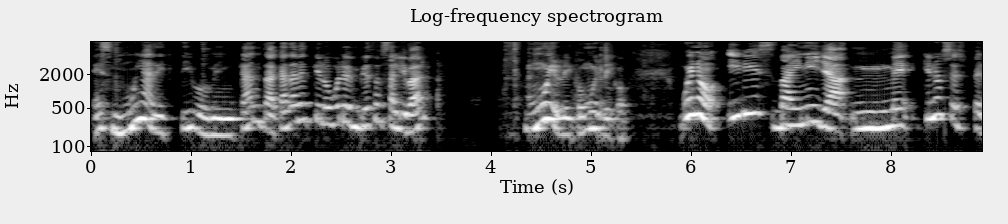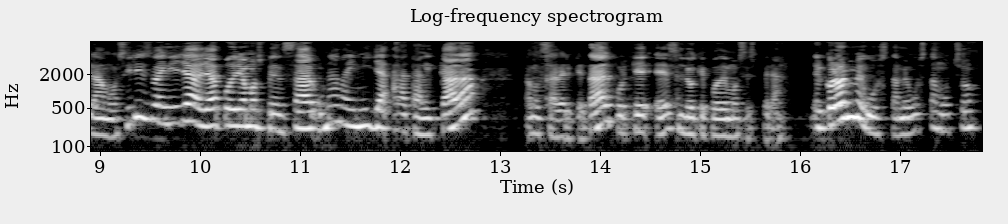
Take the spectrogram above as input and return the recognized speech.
es muy adictivo, me encanta. Cada vez que lo huelo empiezo a salivar. Muy rico, muy rico. Bueno, iris vainilla, ¿qué nos esperamos? Iris vainilla ya podríamos pensar una vainilla atalcada Vamos a ver qué tal, porque es lo que podemos esperar. El color me gusta, me gusta mucho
